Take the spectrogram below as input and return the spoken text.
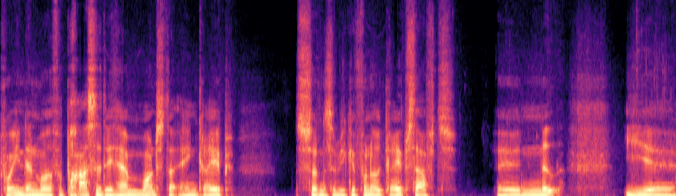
på en eller anden måde få presset det her monster af en greb, sådan så vi kan få noget grebsaft øh, ned i, øh,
